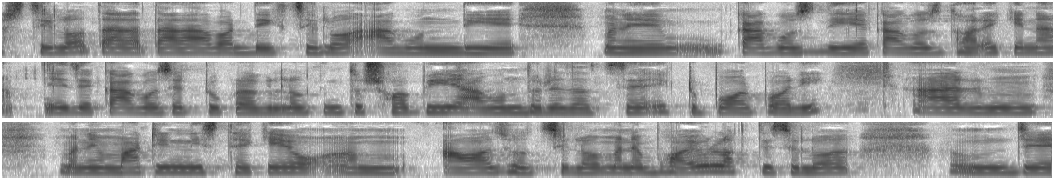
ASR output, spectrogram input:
আসছিল, তারা তারা আবার দেখছিল আগুন দিয়ে মানে কাগজ দিয়ে কাগজ ধরে কিনা। এই যে কাগজের টুকরাগুলো কিন্তু সবই আগুন ধরে যাচ্ছে একটু পর পরই। আর মানে মাটির নিচ থেকে আওয়াজ হচ্ছিল মানে ভয়ও লাগতেছিল যে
